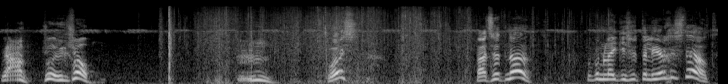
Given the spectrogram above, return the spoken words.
Ja, so hierso. Koos? Wat's dit nou? Hoekom lyk jy so teleurgesteld?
